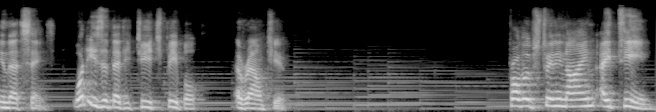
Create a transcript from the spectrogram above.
in that sense. What is it that you teach people around you? Proverbs 29 18.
